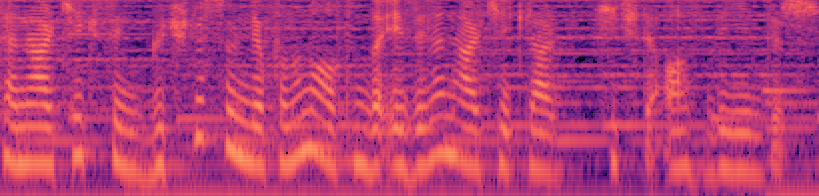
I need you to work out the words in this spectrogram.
Sen erkeksin, güçlüsün lafının altında ezilen erkekler hiç de az değildir.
